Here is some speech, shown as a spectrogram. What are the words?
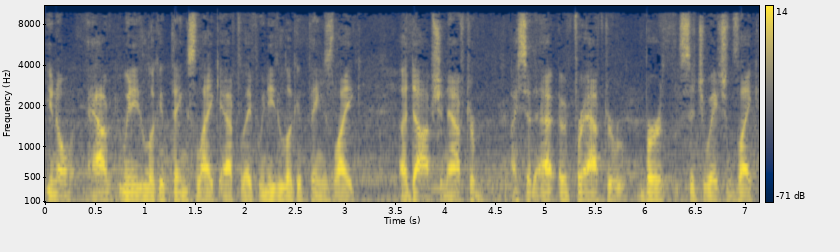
you know we need to look at things like afterlife. We need to look at things like adoption after I said for after birth situations like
